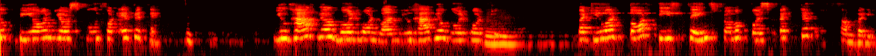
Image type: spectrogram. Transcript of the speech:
look beyond your school for everything. You have your World War One, you have your World War Two, Hmm. but you are taught these things from a perspective of somebody.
